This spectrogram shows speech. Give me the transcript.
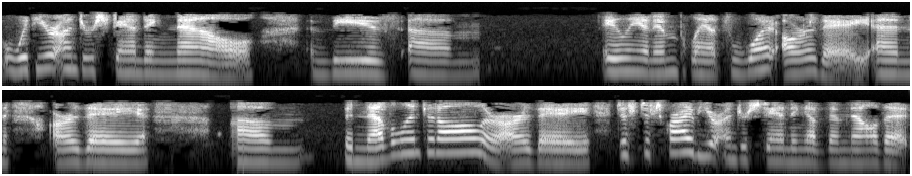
with your understanding now, these um, alien implants, what are they? And are they um, benevolent at all, or are they just describe your understanding of them now that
